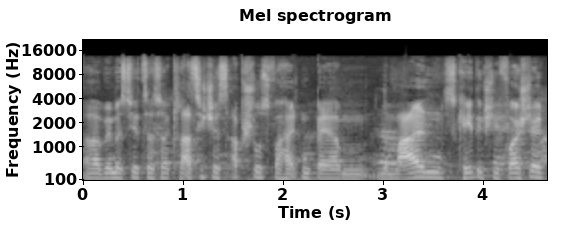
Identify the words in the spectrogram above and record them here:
Äh, wenn man sich jetzt also ein klassisches Abstoßverhalten bei einem normalen Skating-Ski vorstellt,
